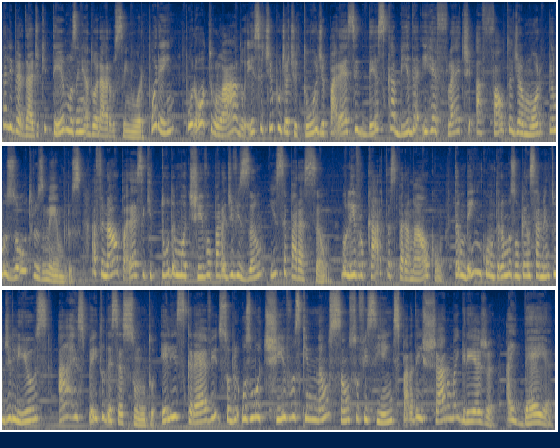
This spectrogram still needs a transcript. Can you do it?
na liberdade que temos em adorar ao Senhor. Porém, por outro lado, esse tipo de atitude parece descabida e reflete a falta de amor pelos outros membros. Afinal, parece que tudo é motivo para divisão e separação. No livro Cartas para Malcolm, também encontramos um pensamento de Lewis a respeito desse assunto. Ele escreve sobre os motivos que não são suficientes para deixar uma igreja. A ideia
